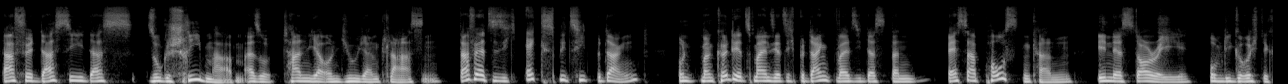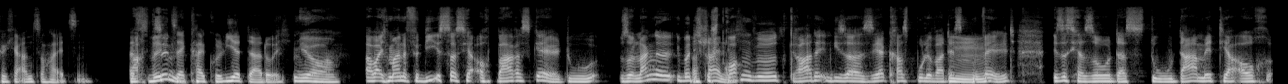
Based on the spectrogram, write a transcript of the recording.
dafür, dass sie das so geschrieben haben. Also Tanja und Julian Klaassen. Dafür hat sie sich explizit bedankt. Und man könnte jetzt meinen, sie hat sich bedankt, weil sie das dann besser posten kann in der Story, um die Gerüchteküche anzuheizen. Das Macht wirkt Sinn. sehr kalkuliert dadurch. Ja, aber ich meine, für die ist das ja auch bares Geld. Du, solange über dich gesprochen wird, gerade in dieser sehr krass boulevardesken Mhm. Welt, ist es ja so, dass du damit ja auch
